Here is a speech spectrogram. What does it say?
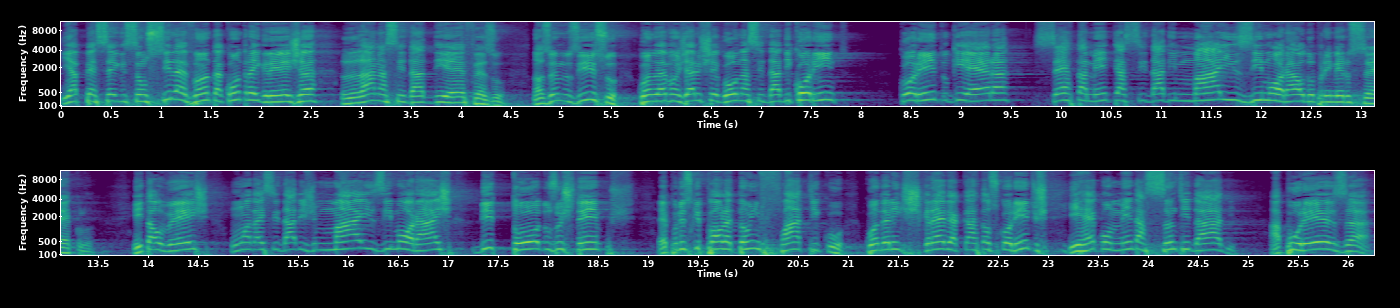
e a perseguição se levanta contra a igreja lá na cidade de Éfeso. Nós vemos isso quando o evangelho chegou na cidade de Corinto. Corinto que era certamente a cidade mais imoral do primeiro século. E talvez uma das cidades mais imorais de todos os tempos. É por isso que Paulo é tão enfático quando ele escreve a carta aos Coríntios e recomenda a santidade, a pureza,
